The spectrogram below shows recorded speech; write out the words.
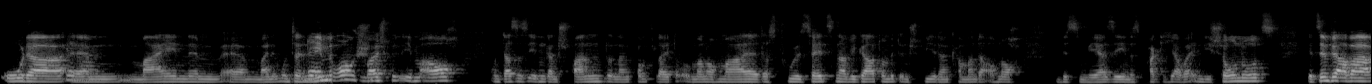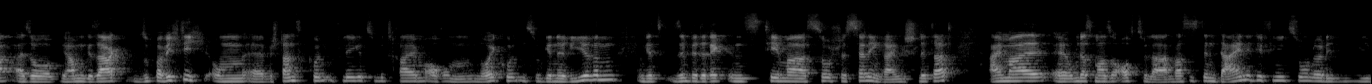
oder genau. ähm, meinem, äh, meinem Unternehmen zum Beispiel eben auch. Und das ist eben ganz spannend. Und dann kommt vielleicht auch immer noch mal das Tool Sales Navigator mit ins Spiel. Dann kann man da auch noch ein bisschen mehr sehen. Das packe ich aber in die Show Notes. Jetzt sind wir aber, also wir haben gesagt, super wichtig, um äh, Bestandskundenpflege zu betreiben, auch um Neukunden zu generieren. Und jetzt sind wir direkt ins Thema Social Selling reingeschlittert. Einmal, äh, um das mal so aufzuladen, was ist denn deine Definition oder wie, wie,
